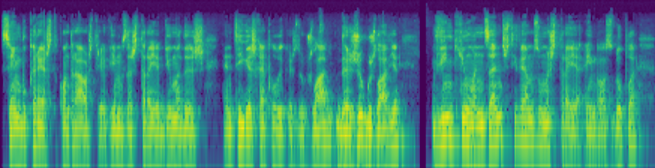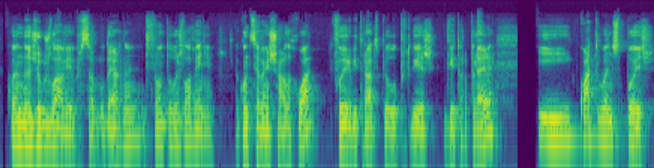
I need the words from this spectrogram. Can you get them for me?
Se em Bucareste contra a Áustria vimos a estreia de uma das antigas repúblicas da Jugoslávia, 21 anos antes tivemos uma estreia em dose dupla quando a Jugoslávia, versão moderna, defrontou a Eslovénia. Aconteceu em Charleroi, foi arbitrado pelo português Vítor Pereira, e quatro anos depois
